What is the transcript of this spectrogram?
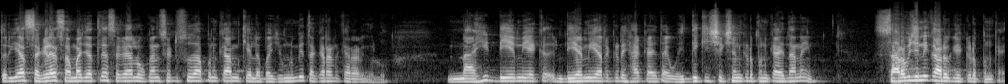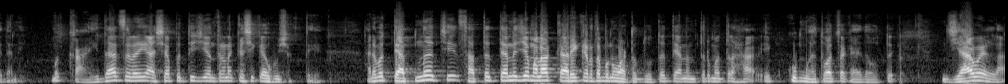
तर या सगळ्या समाजातल्या सगळ्या लोकांसाठी सुद्धा आपण काम केलं पाहिजे म्हणून मी तक्रार करायला गेलो. नाही डी एम ए डी एमकडे हा कायदा आहे वैद्यकीय शिक्षणकडे पण कायदा नाही. सार्वजनिक आरोग्याकडे पण कायदा नाही. मग कायदाच नाही अशा पद्धतीची यंत्रणा कशी काय होऊ शकते? आणि मग त्यातनं जे सातत्यानं जे मला कार्यकर्ता पण वाटत होतं त्यानंतर मात्र हा एक खूप महत्त्वाचा कायदा होतो ज्या वेळेला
